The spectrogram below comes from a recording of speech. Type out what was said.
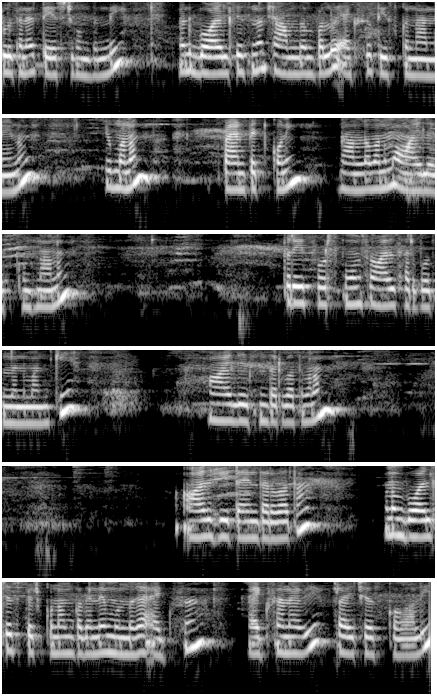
పులుసు అనేది టేస్ట్గా ఉంటుంది. అండ్ బాయిల్ చేసిన చామదుంపలు ఎగ్స్ తీసుకున్నాను నేను. ఇప్పుడు మనం ప్యాన్ పెట్టుకొని దానిలో మనం ఆయిల్ వేసుకుంటున్నాను. త్రీ ఫోర్ స్పూన్స్ ఆయిల్ సరిపోతుందండి మనకి. ఆయిల్ వేసిన తర్వాత మనం ఆయిల్ హీట్ అయిన తర్వాత మనం బాయిల్ చేసి పెట్టుకున్నాం కదండి ముందుగా ఎగ్స్. ఎగ్స్ అనేవి ఫ్రై చేసుకోవాలి.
